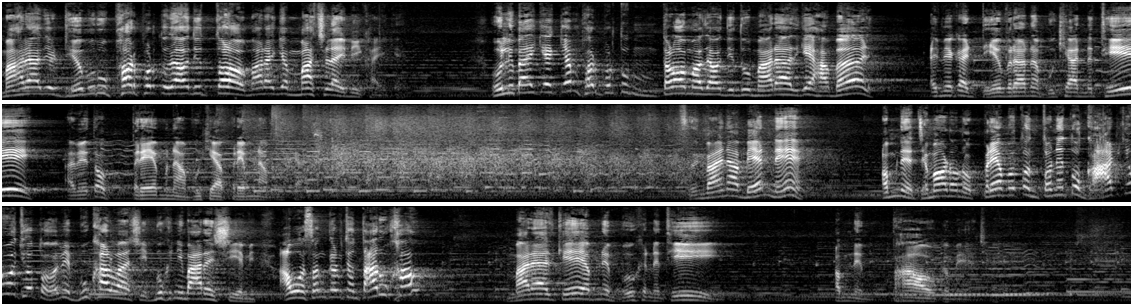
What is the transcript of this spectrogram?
મહારાજે ઢેબરું ફર ફરતું જવા દીધું, તળાવ. મારા કે માછલાય નહીં ખાય કે. ઓલી બાઈ કે, કેમ ફર ફરતું તળાવમાં જવા દીધું? મહારાજ કે બળ. અમે કઈ ઢેબરાના ભૂખ્યા નથી. અમે તો પ્રેમના ભૂખ્યા પ્રેમના ભૂખ્યા સંગભાઈના બેન ને અમને જમાડોનો પ્રેમ હતો ને તને તો ઘાટ કેવો થયો તો? અમે ભૂખાડવા છીએ, ભૂખની બારે છીએ અમે. આવો સંકલ્પ થયો તારું ખાવ. મહારાજ કે અમને ભૂખ નથી. અમને ભાવ ગમે છે.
